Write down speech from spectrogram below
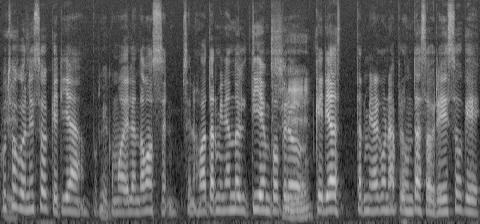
Justo con eso quería, porque mm. como adelantamos, se, nos va terminando el tiempo, pero quería terminar con una pregunta sobre eso, que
